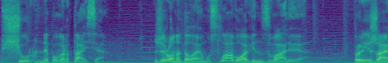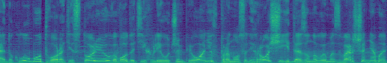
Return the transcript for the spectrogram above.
Щур, не повертайся. Жерона дала йому славу, а він звалює. Приїжджає до клубу, творить історію, виводить їх в лігу чемпіонів, приносить гроші, йде за новими звершеннями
